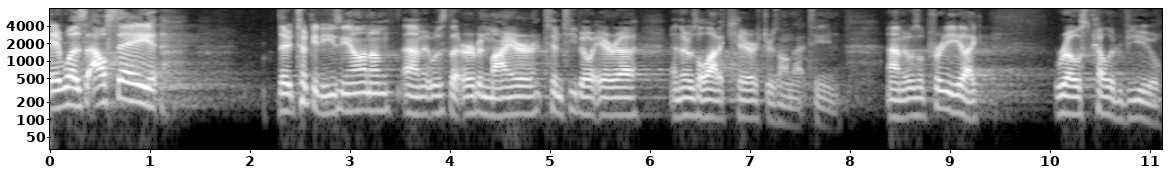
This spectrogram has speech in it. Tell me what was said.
it was, I'll say, they took it easy on them. Um, it was the Urban Meyer, Tim Tebow era, and there was a lot of characters on that team. Um, it was a pretty like rose-colored view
